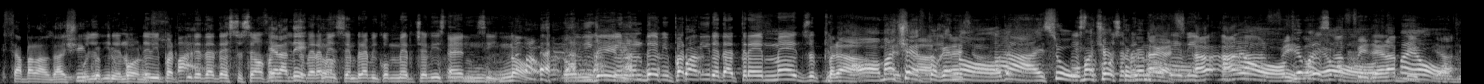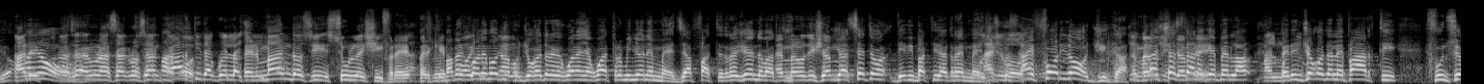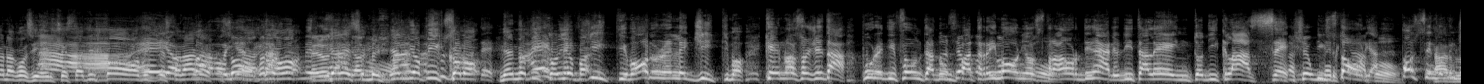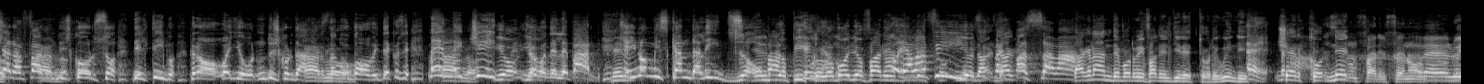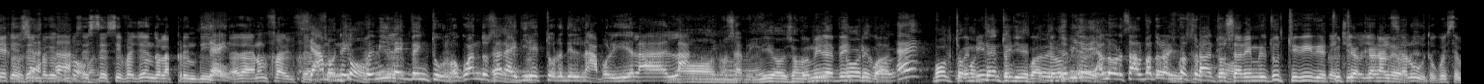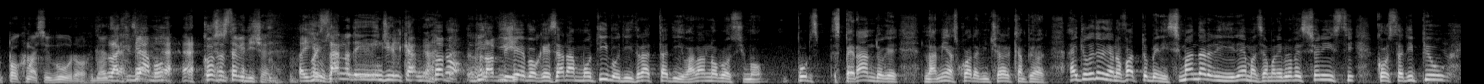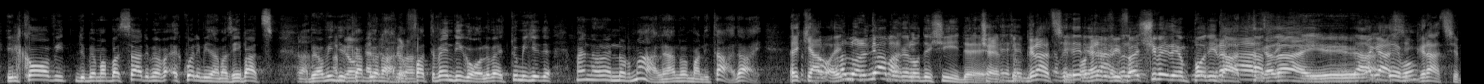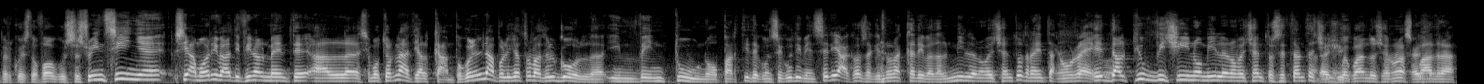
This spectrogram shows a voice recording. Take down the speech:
Sta parlando da 5 dire, non devi partire da adesso, stiamo facendo veramente, sembravi commercialisti eh, No, non, devi. non devi partire da tre e mezzo più Bravo, ma esatto, certo che no, esatto. dai, su, Questa ma certo che no. Ragazzi, ma è ovvio, ma è ovvio, la Bibbia ha detto una, una sacrosanta parti da quella cifra. fermandosi sulle cifre, ah, perché ma per quale motivo un giocatore che guadagna 4 milioni e mezzo ha fatto 300 partite, eh, me lo dice a me. 17, devi partire da tre e mezzo. Ma è fuori logica. Lascia stare che per il gioco delle parti funziona così, c'è stato il Covid, c'è stata la cosa. Nel mio piccolo, nel mio piccolo io legittimo o non è legittimo che una società pure di fronte ad un patrimonio straordinario di talento, di classe, di storia, possa incominciare a fare un discorso del tipo però voglio non ti scordare, è stato Covid e così, ma è legittimo il gioco delle parti. Cioè io non mi scandalizzo. Nel mio piccolo voglio fare il direttore. Io da, grande vorrei fare il direttore, quindi cerco non fare il fenomeno, lui perché sembra che se stessi facendo l'apprendista, dai, non fare il fenomeno. Siamo nel 2021, quando sarai direttore del Napoli? L'anno no, no, io sono 2024. Eh? molto 2024. contento di direttore 2000, allora Salvatore ha risposto tanto saremmo tutti vivi e Beh, tutti al canale saluto questo è poco ma sicuro la chiudiamo? cosa stavi dicendo? quest'anno devi vincere il campionato no, dicevo che sarà motivo di trattativa l'anno prossimo pur sperando che la mia squadra vincerà il campionato. Ai giocatori che hanno fatto benissimo andare a dire ma siamo dei professionisti costa di più il covid dobbiamo abbassare dobbiamo e quelli mi dicono ma sei pazzo abbiamo vinto abbiamo il campionato ho fatto 20 gol tu mi chiedi ma è normale è la normalità dai è chiaro, è allora, il mercato che lo decide. Certo, eh, grazie. Vedere, facci vedere un po' di grazie, tattica, dai. dai. Ragazzi, Devo? grazie per questo focus su Insigne. Siamo arrivati finalmente al siamo tornati al campo con il Napoli che ha trovato il gol in 21 partite consecutive in Serie A, cosa che non accadeva dal 1930 e dal più vicino 1975 quando c'era una squadra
